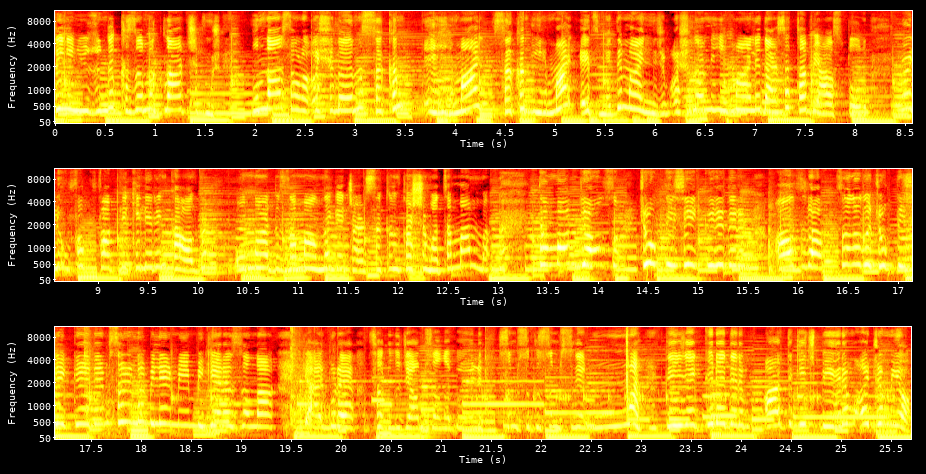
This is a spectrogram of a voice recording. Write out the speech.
senin yüzünde kızamıklar çıkmış. Bundan sonra aşılarını sakın ihmal sakın ihmal etme değil mi anneciğim? Aşılarını ihmal ederse tabii hasta olur. Böyle ufak ufak lekelerin kaldı. Onlar da zamanla geçer. Sakın kaşıma tamam mı? Tamam Cansu. Çok teşekkür ederim. Azra sana da çok teşekkür ederim. Sarılabilir miyim bir kere sana? Gel buraya sarılacağım sana böyle sımsıkı sımsıkı. Teşekkür ederim. Artık hiçbir yerim acımıyor.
